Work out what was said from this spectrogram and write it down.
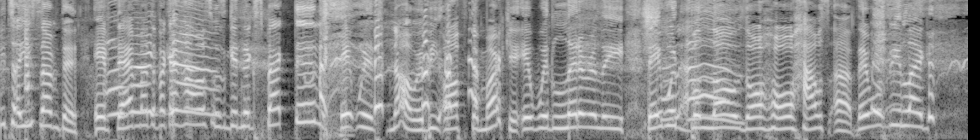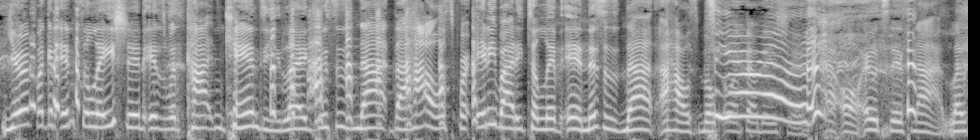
Let me tell you something. If Oh that motherfucking house was getting expected, it would no, it'd be off the market. It would literally they would blow the whole house up. They would be like, Your fucking insulation is with cotton candy. Like this is not the house for anybody to live in. This is not a house built on Tiara. foundation at all. It's it's not. Like,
